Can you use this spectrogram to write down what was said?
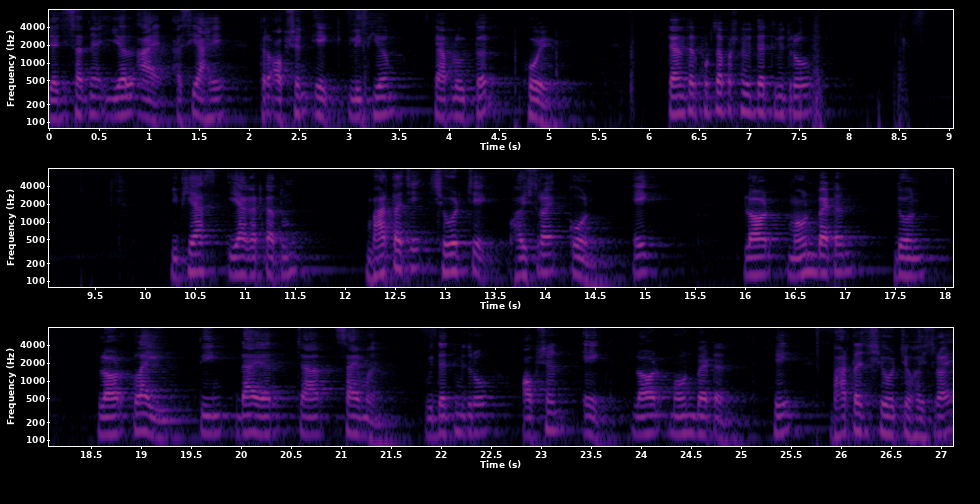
ज्याची संज्ञा यल आय अशी आहे तर ऑप्शन एक लिथियम. हे आपलं उत्तर होय. त्यानंतर पुढचा प्रश्न विद्यार्थी मित्रो. इतिहास या घटकातून भारताचे शेवटचे व्हाईसरॉय कोण? एक लॉर्ड माउंटबॅटन. दोन लॉर्ड क्लाईव्ह तीन डायर. चार सायमन. विद्यार्थी मित्रो ऑप्शन एक लॉर्ड माउंटबॅटन हे भारताचे शेवटचे व्हाईसरॉय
